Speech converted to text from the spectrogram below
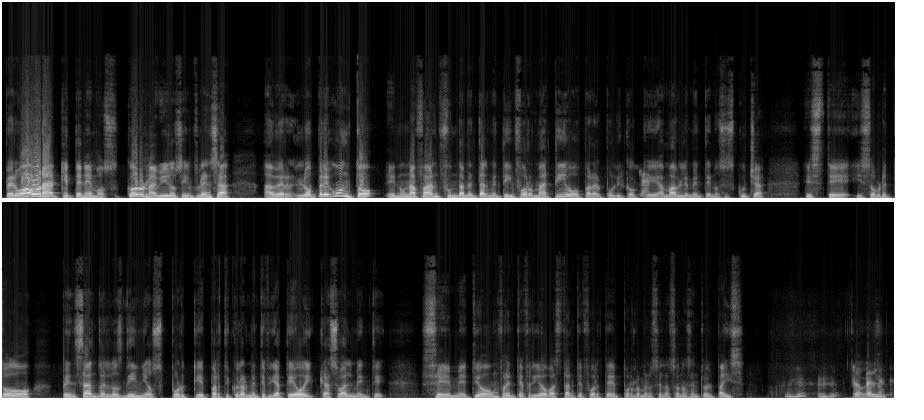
Pero ahora que tenemos coronavirus e influenza, a ver, lo pregunto en un afán fundamentalmente informativo para el público claro. que amablemente nos escucha, este, y sobre todo pensando en los niños, porque particularmente, fíjate, hoy casualmente se metió un frente frío bastante fuerte, por lo menos en la zona centro del país. Uh -huh, uh -huh, totalmente.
